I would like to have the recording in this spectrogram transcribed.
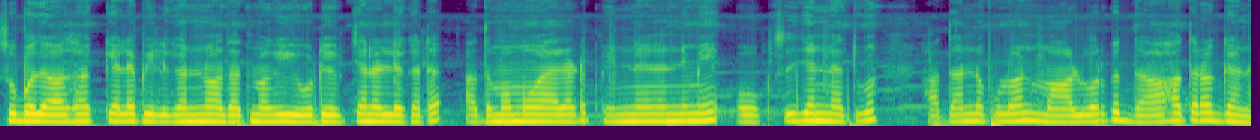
සුබ දවසක් කියලා පිළිගන්නවා අදත් මගේ YouTube channel එකට. අද මම ඔයාලට පෙන්වන්නේ මේ ඔක්සිජන් නැතුව හදන්න පුළුවන් මාළු වර්ග 14ක් ගැන.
